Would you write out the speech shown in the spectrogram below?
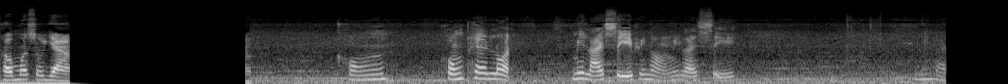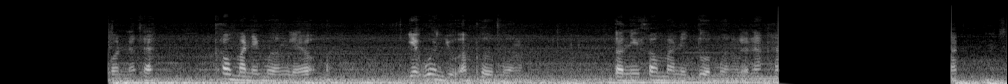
เขาเมาสุอย่างของ ของเพลอดมีหลายสีพี่น้องมีหลายสีมีหลายก่อนนะคะ เข้ามาในเมืองแล้วยายอ้วนอยู่อำเภอเมือง ตอนนี้เข้ามาในตัวเมืองแล้วนะคะเส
